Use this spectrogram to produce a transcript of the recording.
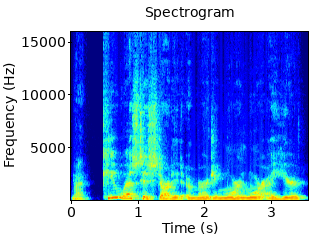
Right. Key West has started emerging more and more. I hear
